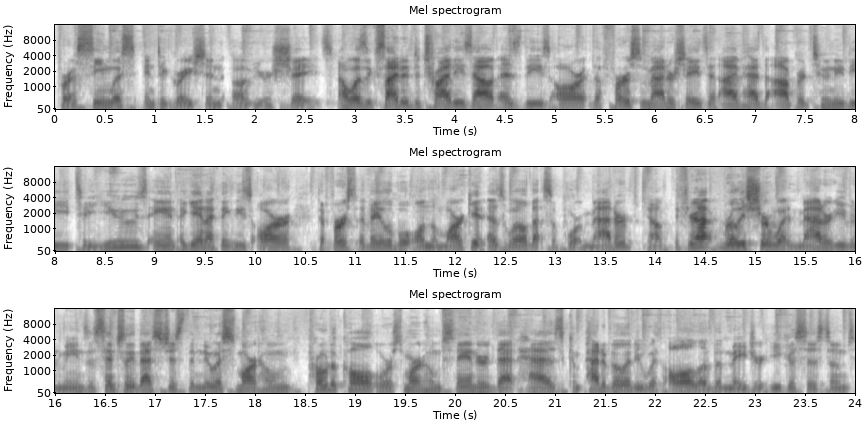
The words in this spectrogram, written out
for a seamless integration of your shades. I was excited to try these out as these are the first Matter shades that I've had the opportunity to use. And again, I think these are the first available on the market as well that support Matter. Now, if you're not really sure what Matter even means, essentially that's just the newest smart home protocol or smart home standard that has compatibility with all of the major ecosystems,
